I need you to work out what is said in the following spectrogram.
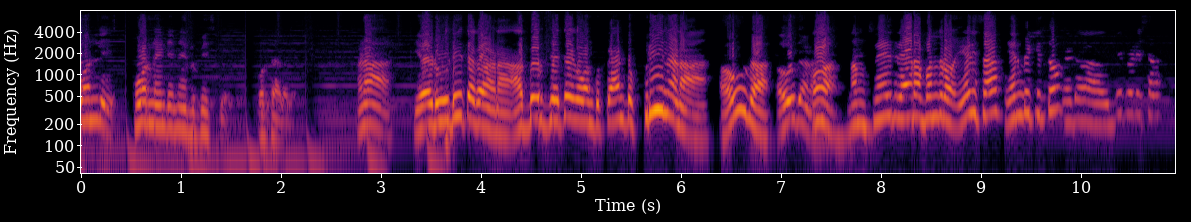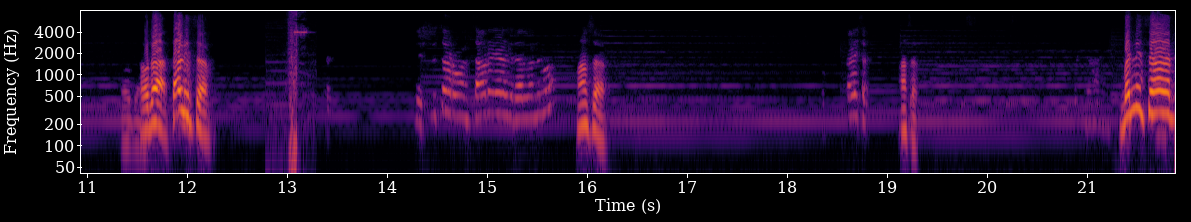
Only four ninety nine rupees ಕೊಡ್ತಾ ಇರೋದು. ಅಣ್ಣ ಎರಡು ಉಡಿ ತಗೋಣ ಅದ್ರ ಜೊತೆಗೆ ಒಂದು ಪ್ಯಾಂಟ್ ಫ್ರೀ ಅಣ್ಣ. ಹೌದಾ? ಹೌದಣ್ಣ. ಓ ನಮ್ ಸ್ನೇಹಿತರು ಯಾರ ಬಂದ್ರು. ಹೇಳಿ ಸರ್ ಏನ್ ಬೇಕಿತ್ತು? ಹೌದಾ? ಹೌದಾ? ತಗೊಳ್ಳಿ ಸರ್ ಎಷ್ಟು ಸರ್ ಒಂದ್ ಸಾವಿರ ಹೇಳಿದ್ರಲ್ಲ ನೀವು? ಹಾ ಸರ್ ಸರಿ ಸರ್ ಹಾ ಸರ್ ಬನ್ನಿ ಸರ್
